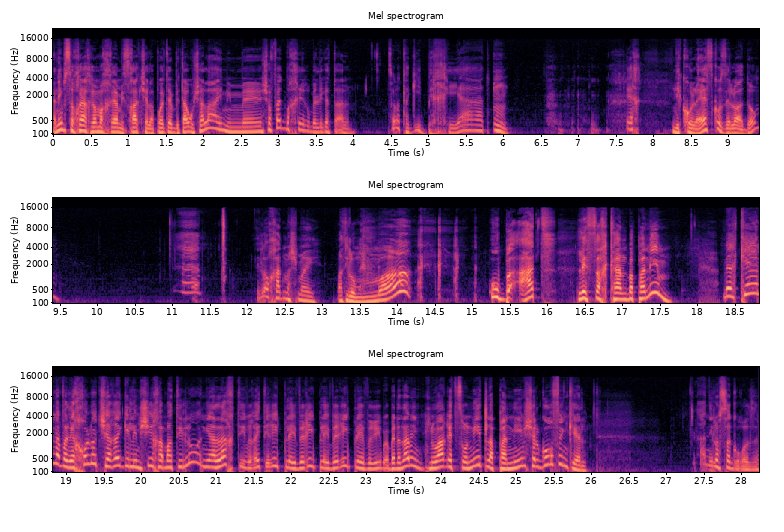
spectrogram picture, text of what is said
אני משוחח יום אחרי המשחק של הפועל תל אביב בית"ר ירושלים עם אה, שופט בכיר בליגת העל. אז לו, תגיד, בחייאת... אה, איך? ניקולאסקו זה לא אדום? "אה, זה לא חד משמעי. אמרתי לו, מה? הוא בעט לשחקן בפנים. אומר, כן, אבל יכול להיות שהרגל המשיכה. אמרתי, לא, אני הלכתי וראיתי replay ו replay ו replay ו replay. בן אדם עם תנועה רצונית לפנים של גורפינקל. אני לא סגור על זה.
